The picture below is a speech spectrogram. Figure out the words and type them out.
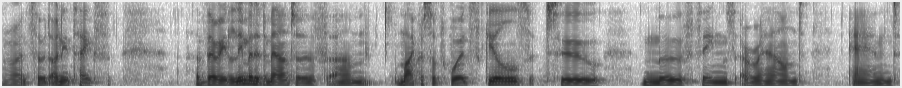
All right, so it only takes a very limited amount of um, Microsoft Word skills to move things around and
